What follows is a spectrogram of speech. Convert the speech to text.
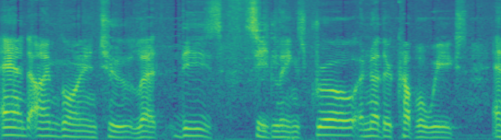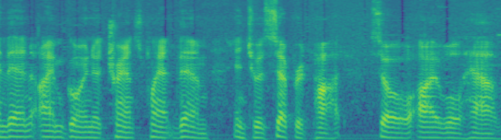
And I'm going to let these seedlings grow another couple weeks, and then I'm going to transplant them into a separate pot. So I will have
